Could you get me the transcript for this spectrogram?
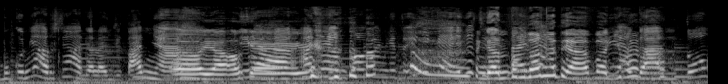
bukunya harusnya ada lanjutannya. Oh ya oke. Iya, ada yang komen gitu ini kayaknya gantung banget ya apa Iya, gimana? gantung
